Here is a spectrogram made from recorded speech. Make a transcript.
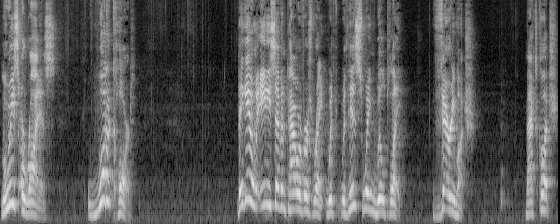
Luis Arraez. What a card. They gave him 87 power versus right. With, with his swing, will play. Very much. Max clutch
